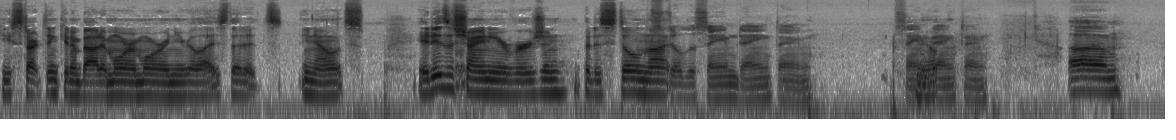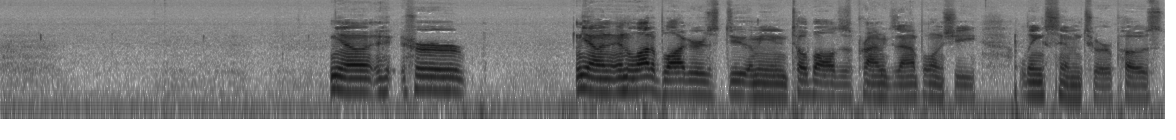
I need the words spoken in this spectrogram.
you start thinking about it more and more, and you realize that it's you know it's it is a shinier version, but it's still not. still the same dang thing. Same Yep. dang thing. Um, you know, her. Know, and, and a lot of bloggers do. I mean, Tobold is a prime example, and she links him to her post.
